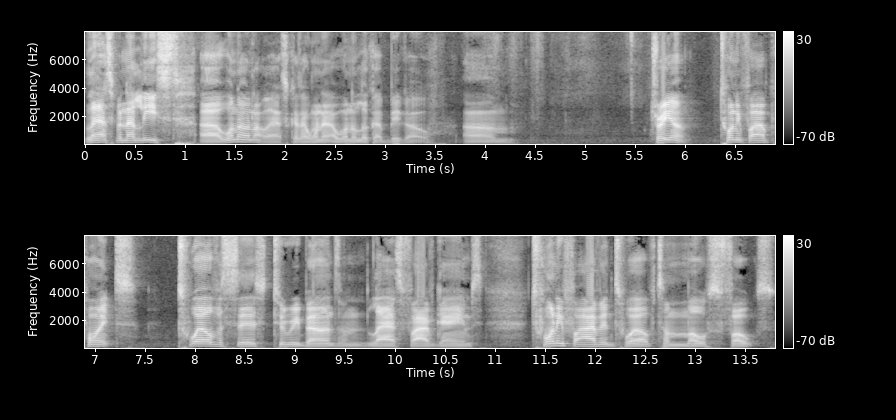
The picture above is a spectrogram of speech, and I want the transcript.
Last but not least, uh, well, no, not last because I want to I want to look at Big O. Um, Trae Young, twenty five points, twelve assists, two rebounds in last five games. 25 and 12 to most folks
